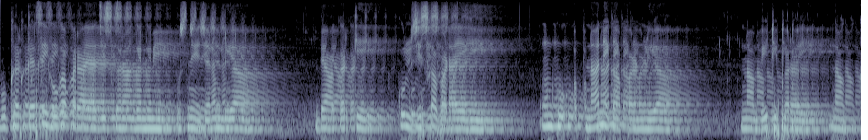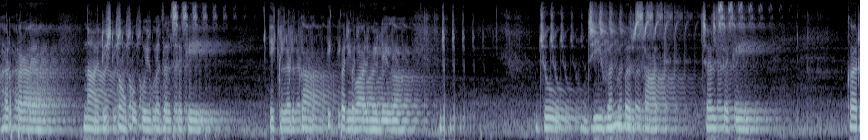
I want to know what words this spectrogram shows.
वो घर कैसे होगा पराया जिस घर आँगन में उसने जन्म लिया? ब्याह करके कुल जिसका बढ़ाएगी उनको अपनाने का प्रण लिया ना बेटी पर आई ना घर पर आया ना रिश्तों को कोई बदल सके। एक लड़का एक परिवार मिलेगा जो, जो जीवन भर साथ चल सके। कर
